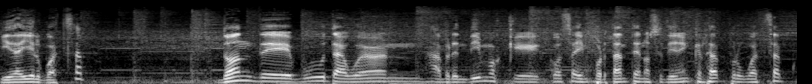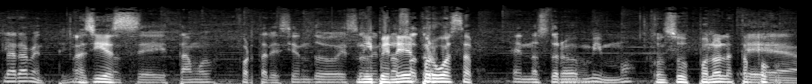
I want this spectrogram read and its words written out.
y de ahí el WhatsApp. Donde, puta, weón, aprendimos que cosas importantes no se tienen que hablar por WhatsApp, claramente. Así es. Entonces estamos fortaleciendo eso Ni pelees por WhatsApp. en nosotros No. mismos. Con sus pololas tampoco. Eh,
